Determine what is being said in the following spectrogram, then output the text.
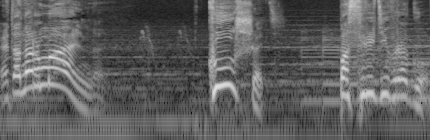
Это нормально. Кушать посреди врагов.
